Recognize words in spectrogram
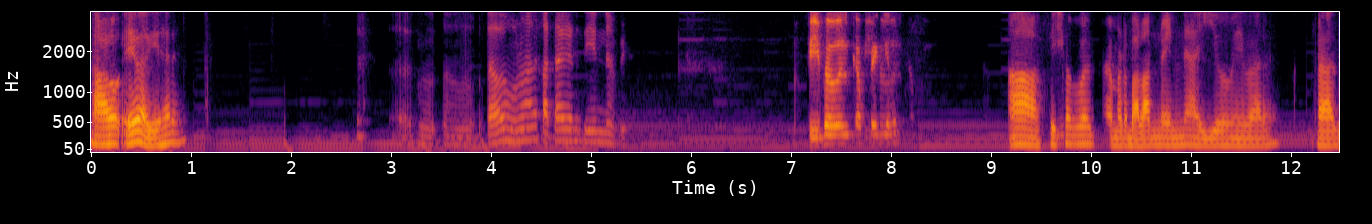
ආව ඒ වගේ හැර. තව මොනාද කතා ගැන තියෙන්න්න අපිට? පීපවල් කප් ආ ෆිකවල් මට බලන්න එන්න අයියෝ මේ වාර රාද.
